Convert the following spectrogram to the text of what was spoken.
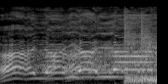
Ay, ay, ay, ay.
